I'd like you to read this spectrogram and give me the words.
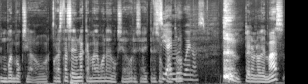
un buen boxeador. Ahora están en una camada buena de boxeadores, ¿eh? hay tres Sí, o hay cuatro. muy buenos. Pero lo demás,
